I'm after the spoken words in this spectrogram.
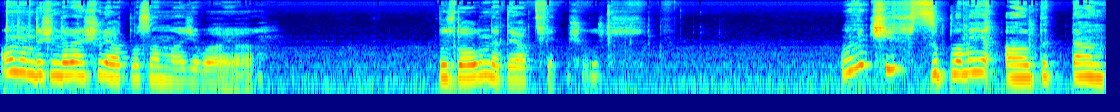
Onun dışında ben şuraya atlasam mı acaba ya? Buzdolabını da deaktif etmiş oluruz. Onu çift zıplamayı aldıktan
